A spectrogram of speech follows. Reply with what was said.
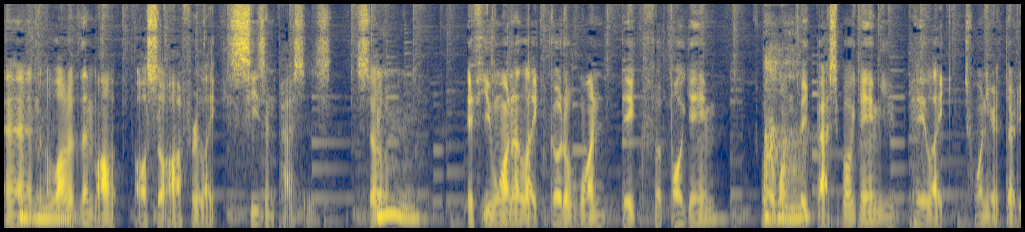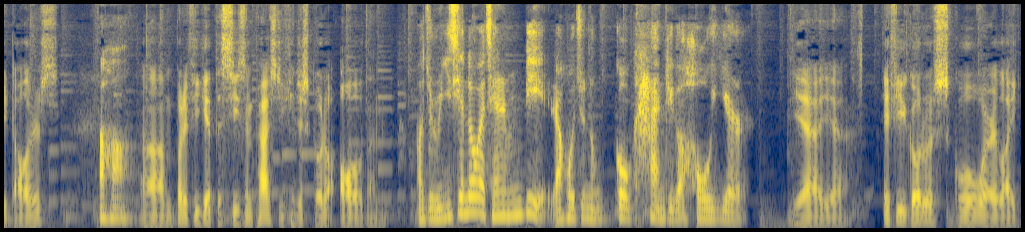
and mm -hmm. a lot mm-hmm. of them also offer like season passes. So mm. if you want to like go to one big football game, or uh-huh. one big basketball game, you pay like twenty or thirty dollars. Uh huh. Um, but if you get the season pass, you can just go to all of them. 啊，就是一千多块钱人民币，然后就能够看这个 whole year. Yeah, yeah. If you go to a school where like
